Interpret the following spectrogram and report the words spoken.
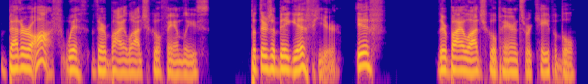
better off with their biological families. But there's a big if here. If their biological parents were capable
